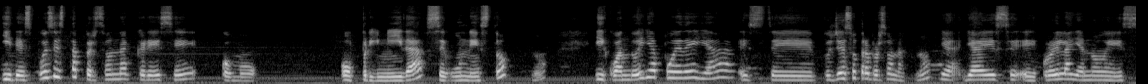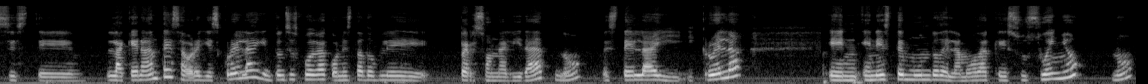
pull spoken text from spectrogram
Y después esta persona crece como oprimida, según esto. Y cuando ella puede ya, este, pues ya es otra persona, ¿no? Ya, ya es eh, Cruella, ya no es este, la que era antes, ahora ya es Cruella y entonces juega con esta doble personalidad, ¿no? Estela y, Cruella en, en, este mundo de la moda que es su sueño, ¿no?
